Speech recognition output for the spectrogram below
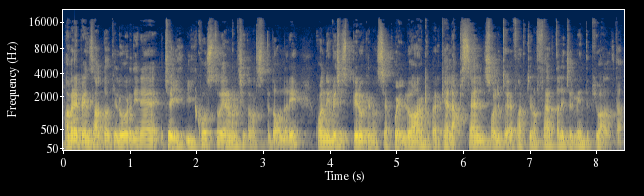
avrei pensato che l'ordine, cioè il costo era 997 dollari, quando invece spero che non sia quello, anche perché l'upsell di solito è farti un'offerta leggermente più alta.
